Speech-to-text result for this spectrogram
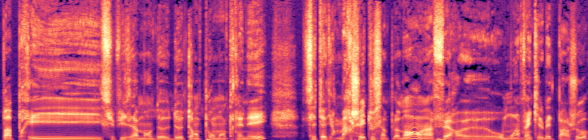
pas pris suffisamment de, temps pour m'entraîner, c'est-à-dire marcher tout simplement, hein, faire euh, au moins 20 km par jour.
